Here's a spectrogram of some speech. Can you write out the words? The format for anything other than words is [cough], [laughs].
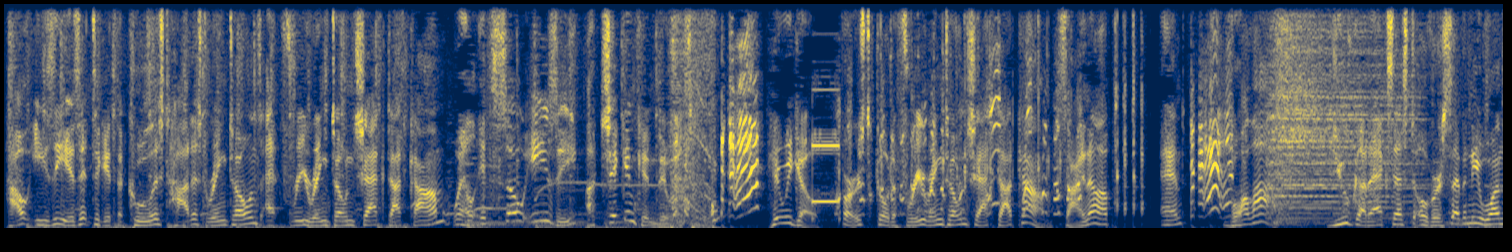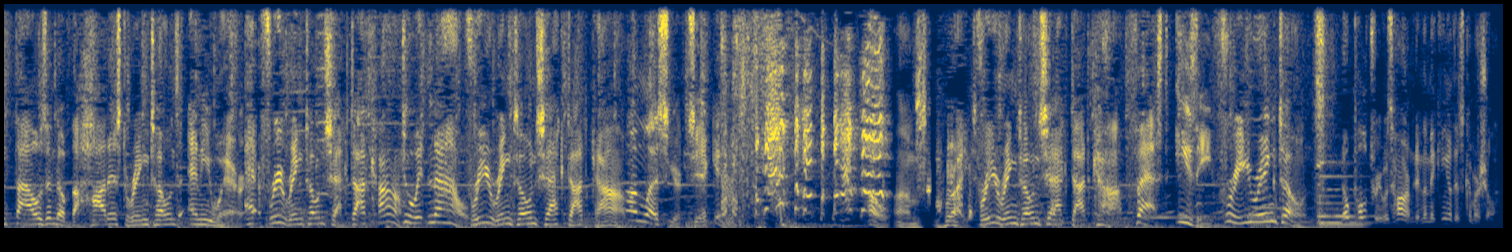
How easy is it to get the coolest, hottest ringtones at freeringtoneshack.com? Well, it's so easy, a chicken can do it. Here we go. First, go to freeringtoneshack.com, sign up, and voila! You've got access to over 71,000 of the hottest ringtones anywhere at freeringtoneshack.com. Do it now. Freeringtoneshack.com. Unless you're chicken. [laughs] Oh, um, right. FreeRingtoneShack.com. Fast, easy, free ringtones. No poultry was harmed in the making of this commercial.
